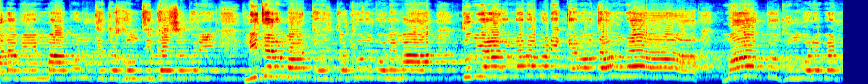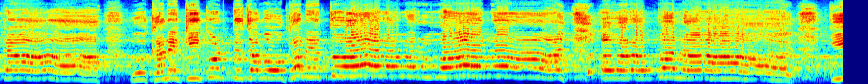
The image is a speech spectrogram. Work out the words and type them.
আলামিন মা বোনকে যখন জিজ্ঞাসা করি, নিজের মাকে যখন বলি, মা তুমি আর নানা বাড়ি কেন যাও না? মা তখন বলে, বেটা, ওখানে কি করতে যাব? ওখানে তো আর আমার মা নাই, আমার আব্বা নাই। কি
